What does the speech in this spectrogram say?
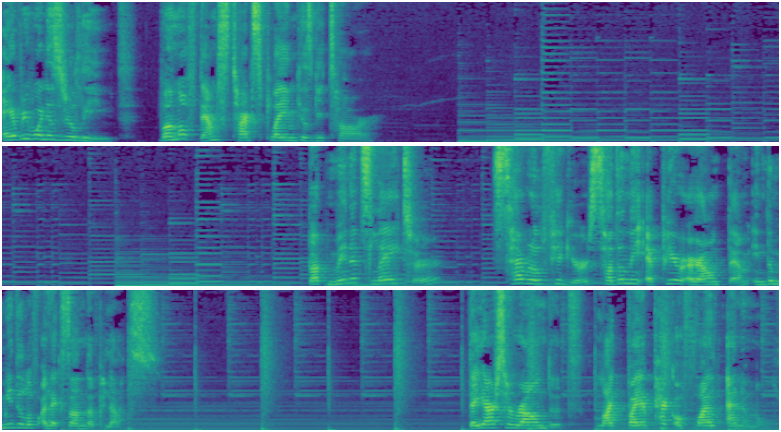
Everyone is relieved. One of them starts playing his guitar. But minutes later, several figures suddenly appear around them in the middle of Alexanderplatz. They are surrounded, like by a pack of wild animals.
